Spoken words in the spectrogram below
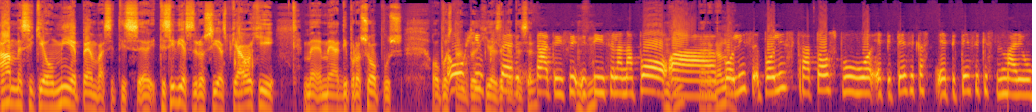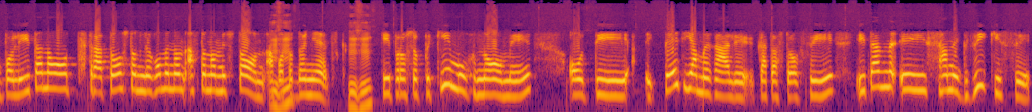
άμεση και ομή επέμβαση της, ε, της ίδιας της Ρωσίας πια όχι με, με αντιπροσώπους όπως ήταν το 2014. κάτι τι ήθελα να πω πολλοί, στρατός που επιτέθηκε στη Μαριούπολη ήταν ο στρατός των λεγόμενων από τον Ντονιέτσκ. Και η προσωπική μου γνώμη ότι τέτοια μεγάλη καταστροφή ήταν σαν εκδίκηση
